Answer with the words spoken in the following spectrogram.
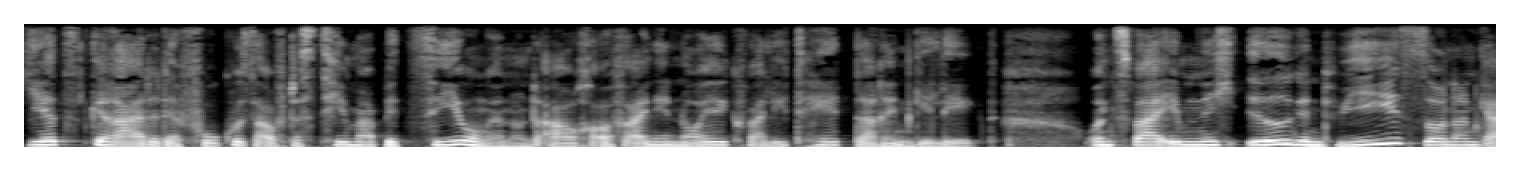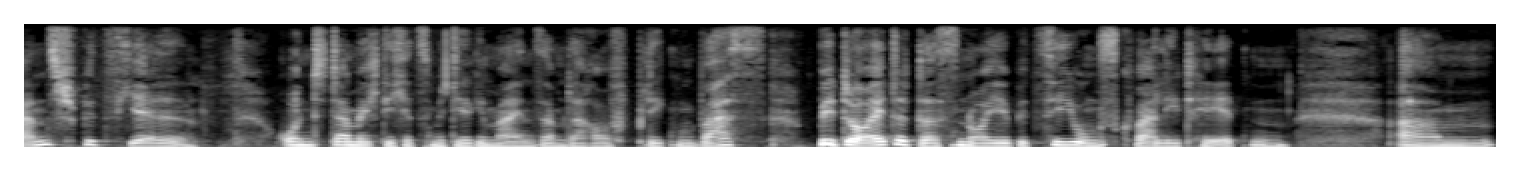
jetzt gerade der Fokus auf das Thema Beziehungen und auch auf eine neue Qualität darin gelegt. Und zwar eben nicht irgendwie, sondern ganz speziell. Und da möchte ich jetzt mit dir gemeinsam darauf blicken, was bedeutet das neue Beziehungsqualitäten? Ähm,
